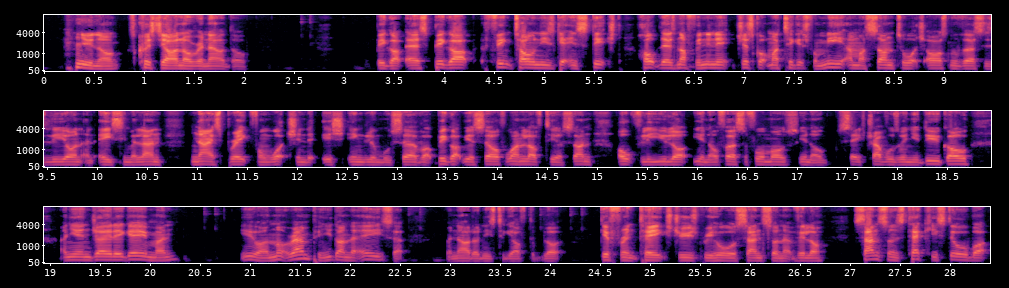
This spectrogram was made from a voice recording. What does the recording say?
you know, it's Cristiano Ronaldo. Big up S, big up. Think Toney's getting stitched. Hope there's nothing in it. Just got my tickets for me and my son to watch Arsenal versus Lyon and AC Milan. Nice break from watching the ish. England will serve up. Big up yourself. One love to your son. Hopefully, you lot, you know, first and foremost, you know, safe travels when you do go and you enjoy the game, man. You are not ramping. You done the ASAP. Ronaldo needs to get off the block. Different takes. Dewsbury Hall, Sanson at Villa. Sanson's techie still, but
